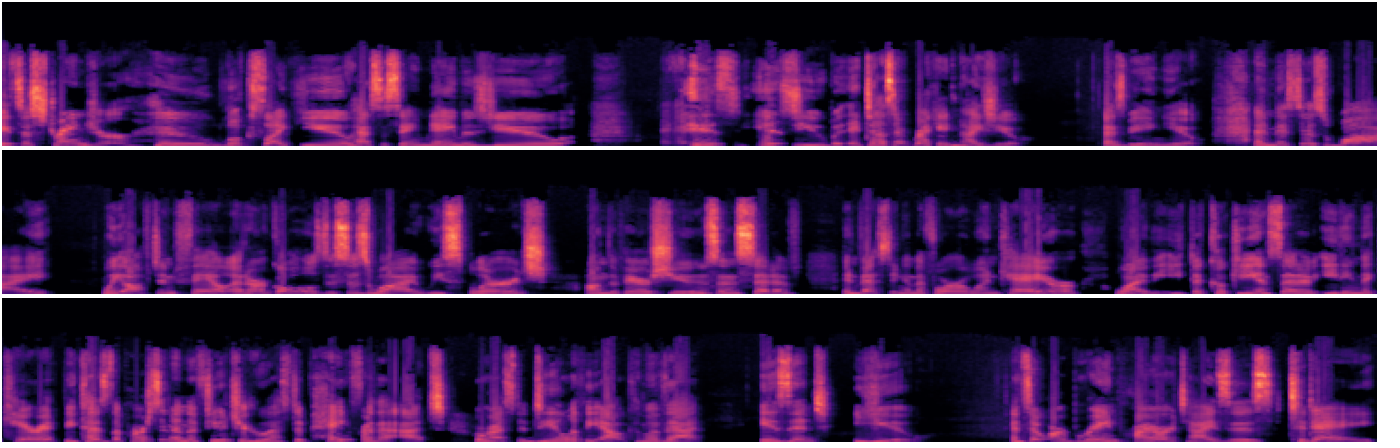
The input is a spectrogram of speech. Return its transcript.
It's a stranger who looks like you, has the same name as you, is is you, but it doesn't recognize you. as being you. And this is why we often fail at our goals. This is why we splurge on the pair of shoes instead of investing in the 401k or why we eat the cookie instead of eating the carrot because the person in the future who has to pay for that or has to deal with the outcome of that isn't you. And so our brain prioritizes today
